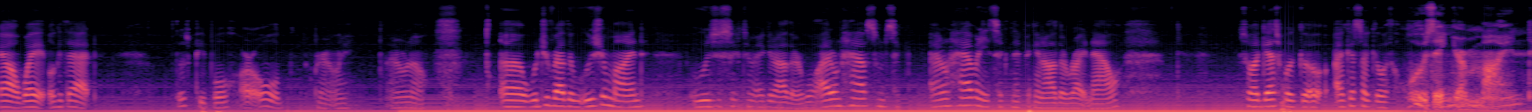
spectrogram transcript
Oh wait, look at that. Those people are old apparently. I don't know. Uh, would you rather lose your mind, lose your significant other? Well, I don't have some. I don't have any significant other right now. So I guess we'll go. I guess I go with losing your mind.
